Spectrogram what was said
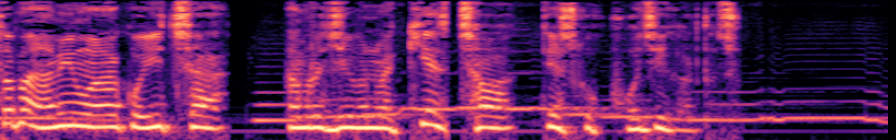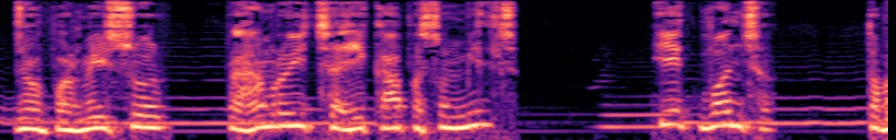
तब हामी उहाँको इच्छा हाम्रो जीवनमा के छ त्यसको खोजी गर्दछौँ। जब परमेश्वर र हाम्रो इच्छा एक आपसमा मिल्छ एक बन्छ तब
